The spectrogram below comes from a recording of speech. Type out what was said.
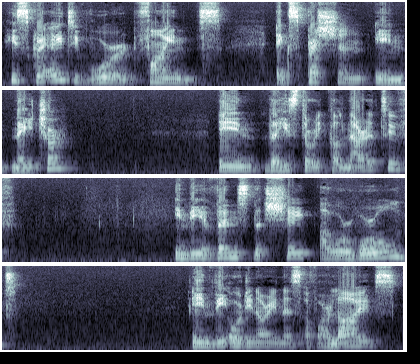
His creative word finds expression in nature, in the historical narrative, in the events that shape our world, in the ordinariness of our lives,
